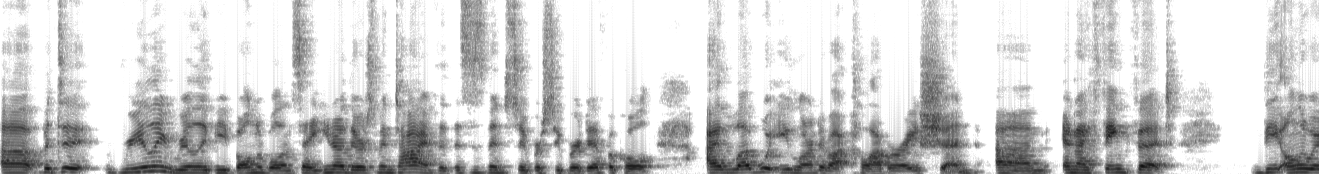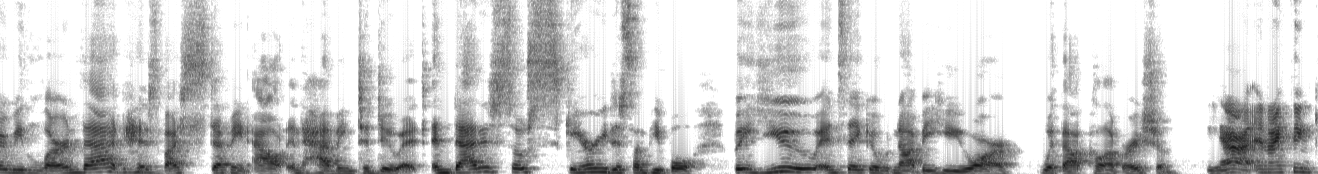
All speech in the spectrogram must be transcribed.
Uh, but to really, really be vulnerable and say, you know, there's been times that this has been super, super difficult. I love what you learned about collaboration. Um, and I think that the only way we learn that is by stepping out and having to do it. And that is so scary to some people. But you and Sseko would not be who you are without collaboration. Yeah, and I think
